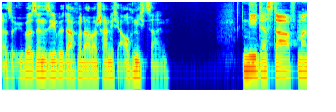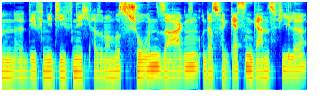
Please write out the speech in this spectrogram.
Also übersensibel darf man da wahrscheinlich auch nicht sein. Nee, das darf man äh, definitiv nicht. Also man muss schon sagen, und das vergessen ganz viele,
